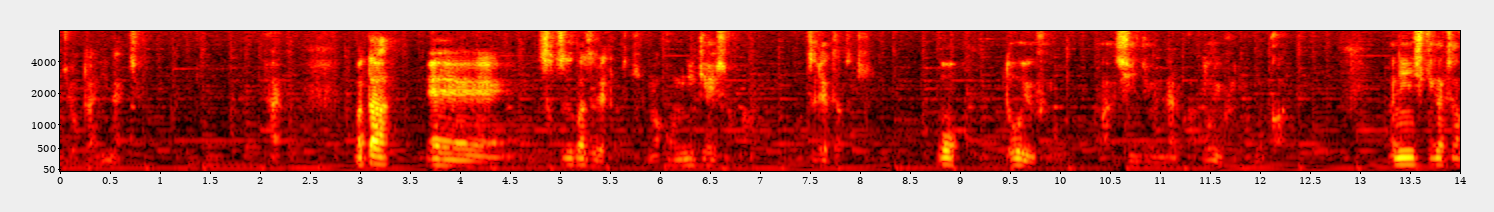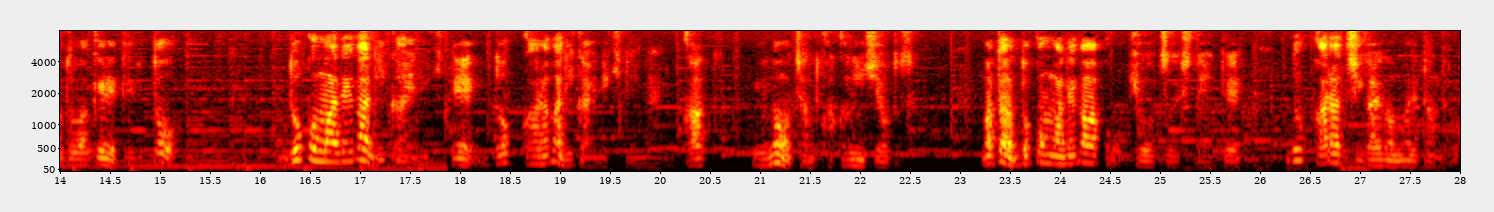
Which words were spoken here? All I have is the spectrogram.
状態になっちゃう。また、えー、疎通がずれたとき、まあ、コミュニケーションがずれたときをどういうふうに、まあ、心情になるか、どういうふうに思うか、まあ、認識がちゃんと分けれていると、どこまでが理解できて、どこからが理解できていないのかというのをちゃんと確認しようとする。またはどこまでがこう共通していて、どこから違いが生まれたんだろ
